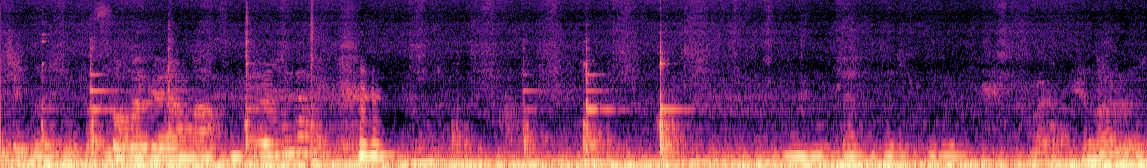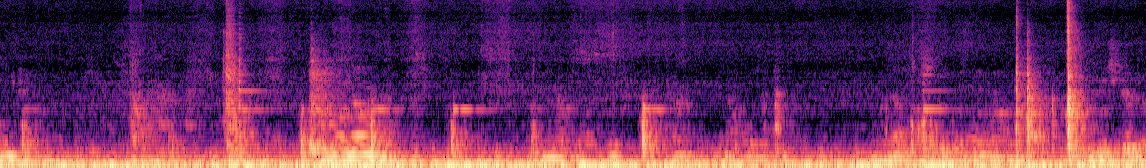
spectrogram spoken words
hopla. Niye çekmiyorsun? sola gören baksın. Gördüler. Şunlar öyle olmuş. Şunlar ne var? Ne? İşte böyle. İlginç şeyler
